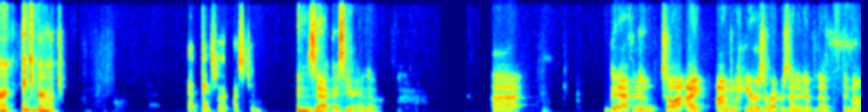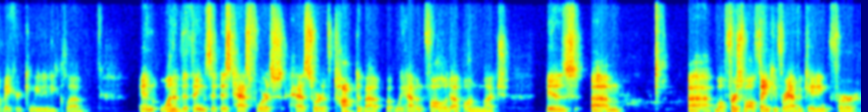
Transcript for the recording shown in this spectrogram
All right. Thank you very much. Yeah. Thanks for the question. And Zach, I see your hand up. Uh, good afternoon. So I, I am here as a representative of the Mount Baker Community Club. And one of the things that this task force has sort of talked about, but we haven't followed up on much, is um, uh, well, first of all, thank you for advocating for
